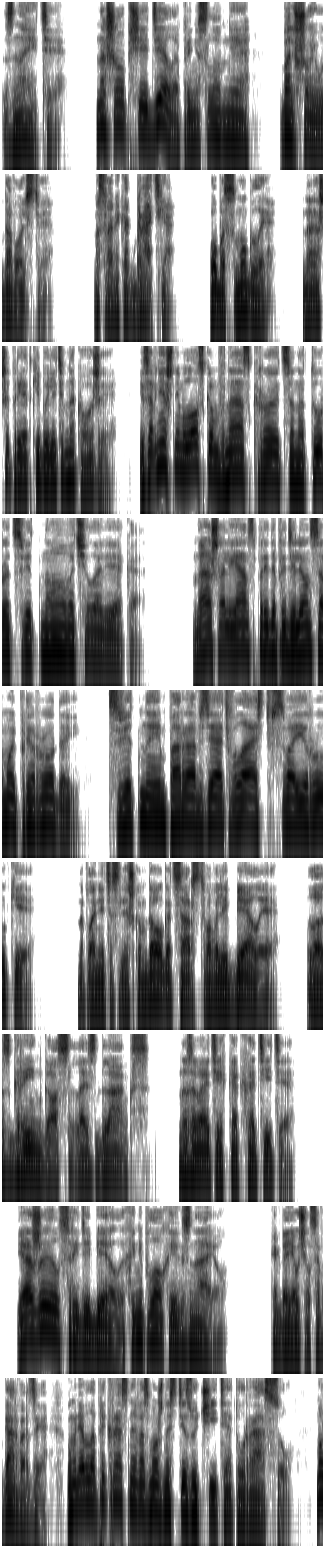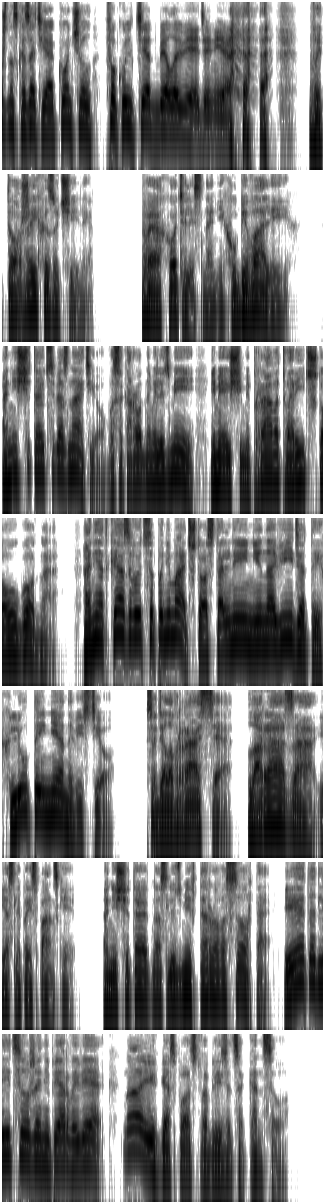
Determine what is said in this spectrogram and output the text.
«Знаете, наше общее дело принесло мне большое удовольствие. Мы с вами как братья, оба смуглые. Наши предки были темнокожие, и за внешним лоском в нас кроется натура цветного человека. Наш альянс предопределен самой природой. Цветным пора взять власть в свои руки. На планете слишком долго царствовали белые. Los Gringos, Les Blancs. Называйте их как хотите. Я жил среди белых и неплохо их знаю. Когда я учился в Гарварде, у меня была прекрасная возможность изучить эту расу. Можно сказать, я окончил факультет беловедения. Вы тоже их изучили. Вы охотились на них, убивали их. Они считают себя знатью, высокородными людьми, имеющими право творить что угодно. Они отказываются понимать, что остальные ненавидят их лютой ненавистью. Все дело в расе, Лараза, если по-испански. Они считают нас людьми второго сорта, и это длится уже не первый век, но их господство близится к концу.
